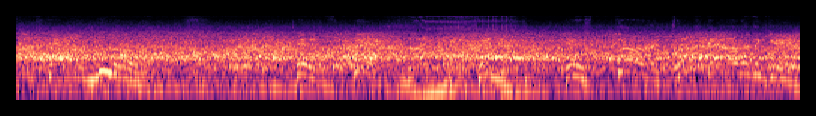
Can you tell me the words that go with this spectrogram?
Touchdown, New Orleans. His big night continues. His third touchdown of the game.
